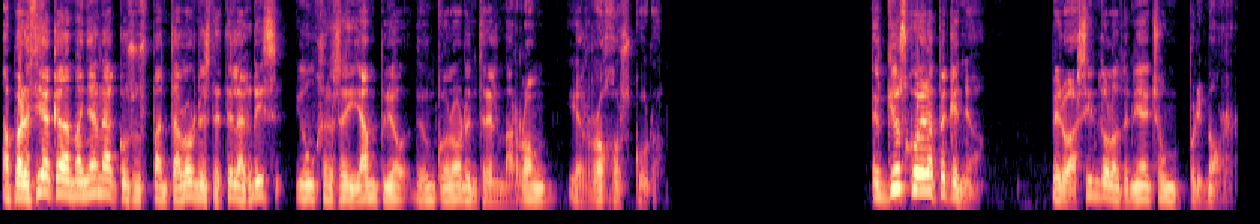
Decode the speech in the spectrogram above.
Aparecía cada mañana con sus pantalones de tela gris y un jersey amplio de un color entre el marrón y el rojo oscuro. El kiosco era pequeño, pero Asindo lo tenía hecho un primor.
